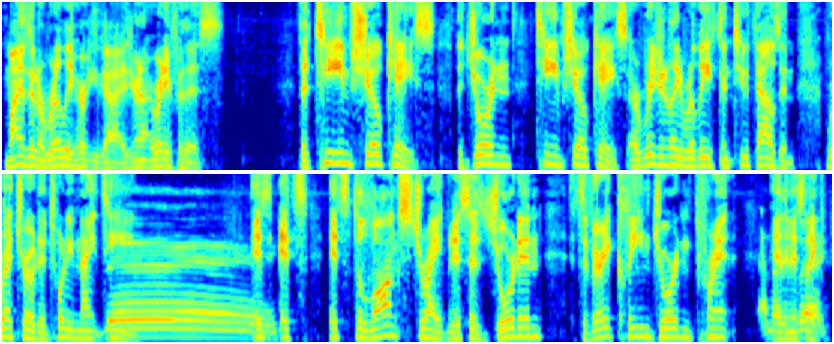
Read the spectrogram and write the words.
Mine's going to really hurt you guys. You're not ready for this. The Team Showcase, the Jordan Team Showcase, originally released in 2000, retroed in 2019. Dang. It's it's it's the long stripe, and it says Jordan. It's a very clean Jordan print, I and then it's exactly. like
